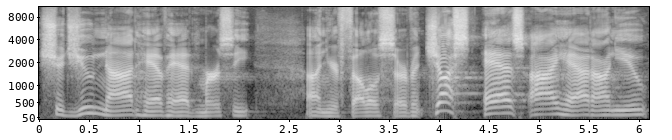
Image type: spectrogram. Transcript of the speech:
Should you not have had mercy on your fellow servant, just as I had on you.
